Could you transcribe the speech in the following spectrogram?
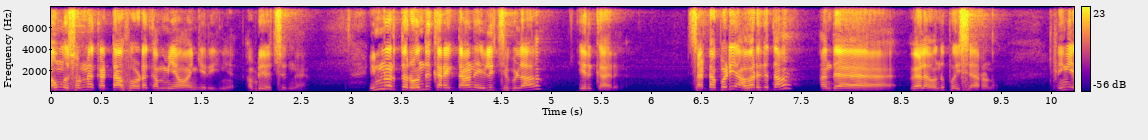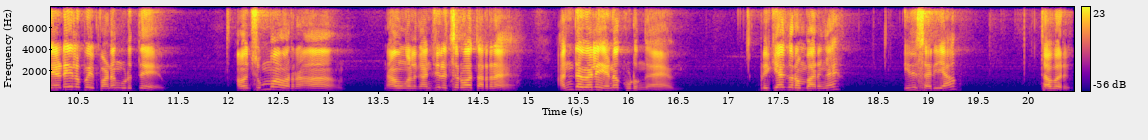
அவங்க சொன்ன கட் ஆஃபோட கம்மியாக வாங்கியிருக்கீங்க அப்படி வச்சுங்க இன்னொருத்தர் வந்து கரெக்டான எலிஜிபிளாக இருக்கார். சட்டப்படி அவருக்கு தான் அந்த வேலை வந்து போய் சேரணும். நீங்கள் இடையில போய் பணம் கொடுத்து அவன் சும்மா வர்றான் நான் உங்களுக்கு அஞ்சு லட்ச ரூபா தர்றேன் அந்த வேலை எனக்கு கொடுங்க. இப்படி கேட்குறோம் பாருங்க. இது சரியா? தவறு.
